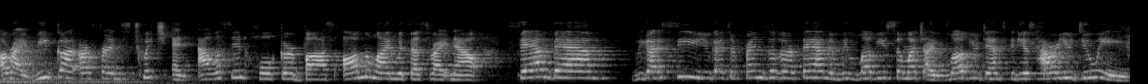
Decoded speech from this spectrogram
All right, we've got our friends Twitch and Allison Holker Boss on the line with us right now. Fam Bam, we got to see you. You guys are friends of our fam, and we love you so much. I love your dance videos. How are you doing?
